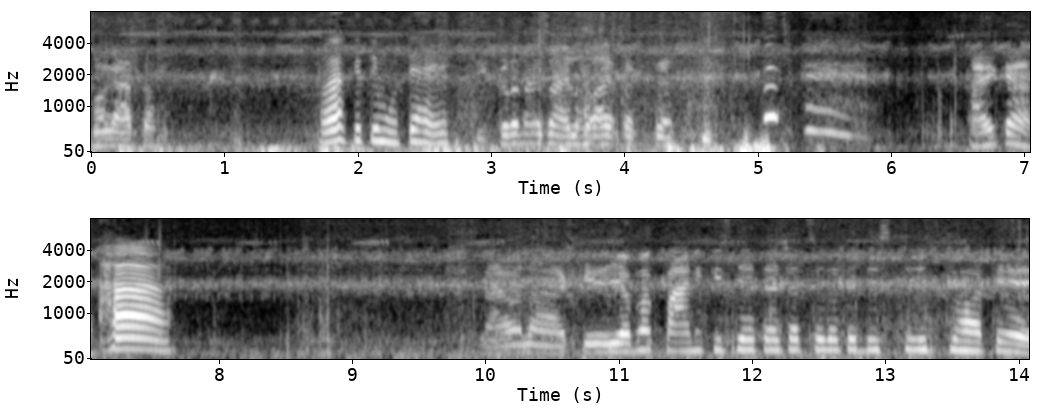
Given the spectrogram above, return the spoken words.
बघ आता. बघा किती मोठे आहे. तिकडं नाही जायला आहे का? हा. लावाला की हे बघ पाणी किती आहे त्याच्यात सुद्धा ते दिसते इतकी मोठी आहे.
